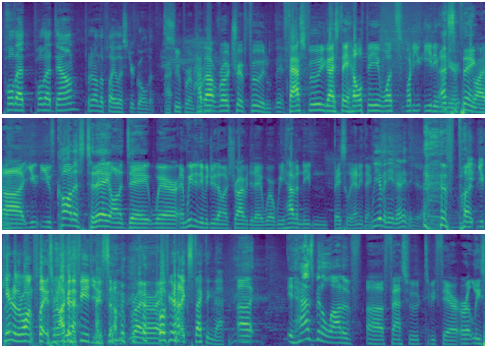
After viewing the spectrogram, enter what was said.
pull that pull that down, put it on the playlist. You're golden. super important. How about road trip food? Fast food? You guys stay healthy? What's what are you eating That's when the you're thing. driving? Uh, you you've caught us today on a day where, and we didn't even do that much driving today, where we haven't eaten basically anything. We haven't eaten anything today. but you, you came to the wrong place. We're not going to feed you. So right, right, right. hope you're not expecting that. uh, it has been a lot of uh, fast food, to be fair, or at least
